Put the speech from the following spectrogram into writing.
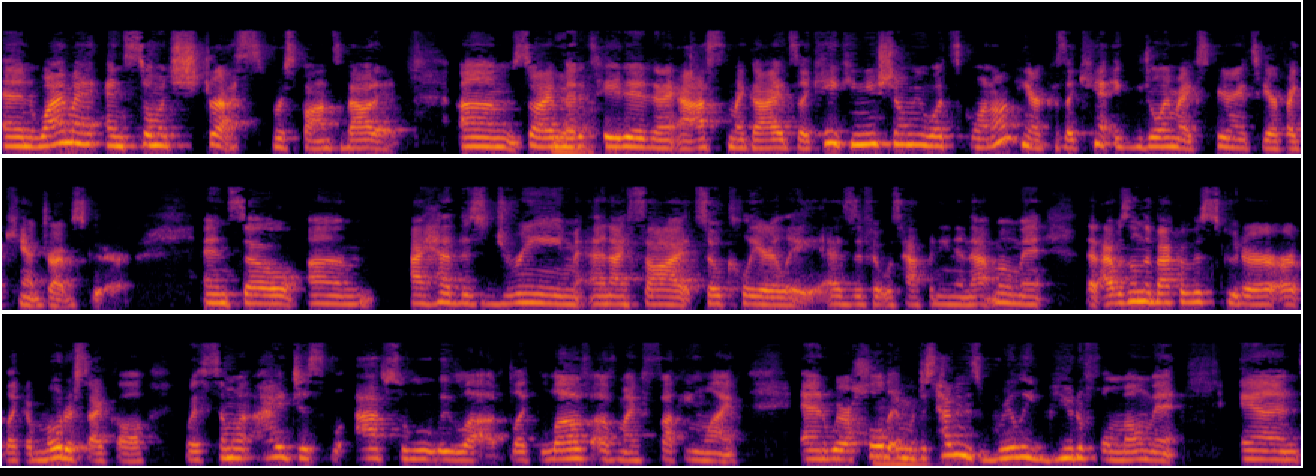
And why am i and so much stress response about it? Um so i yeah. meditated and i asked my guides like hey can you show me what's going on here? Because i can't enjoy my experience here if i can't drive a scooter. And so um I had this dream and I saw it so clearly as if it was happening in that moment that I was on the back of a scooter or like a motorcycle with someone I just absolutely loved, like love of my fucking life. And we are holding, and we're mm-hmm. just having this really beautiful moment. And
